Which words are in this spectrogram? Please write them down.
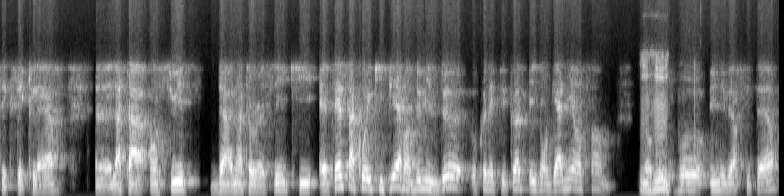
c'est clair. là, tu as ensuite Diana Taurasi, qui était sa coéquipière en 2002 au Connecticut et ils ont gagné ensemble donc, au mhm. niveau universitaire.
